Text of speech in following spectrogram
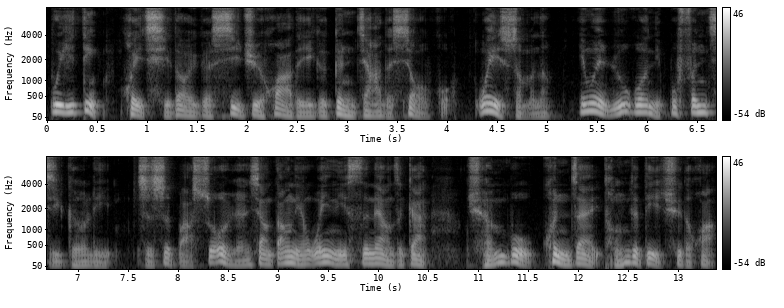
不一定会起到一个戏剧化的一个更加的效果。为什么呢？因为如果你不分级隔离，只是把所有人像当年威尼斯那样子干，全部困在同一个地区的话，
